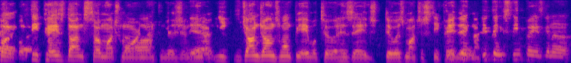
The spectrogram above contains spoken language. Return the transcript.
fight, but Stipe's done so much more Uh-huh. in that division. Yeah. You know, Jon Jones won't be able to at his age do as much as Stipe Do you did. think, in that do you think Stipe is gonna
